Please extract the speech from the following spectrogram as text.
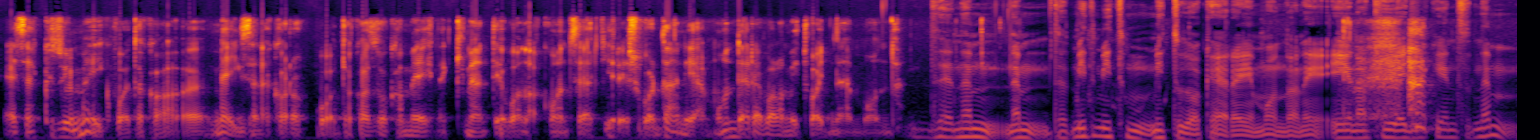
ezek közül melyik voltak a, melyik zenekarok voltak azok, amelyeknek kimentél volna a koncertjére, és akkor Dániel mond erre valamit, vagy nem mond? De nem, nem tehát mit, mit, mit tudok erre én mondani? Én, aki egyébként nem,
